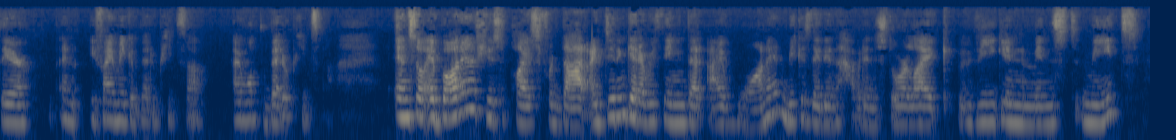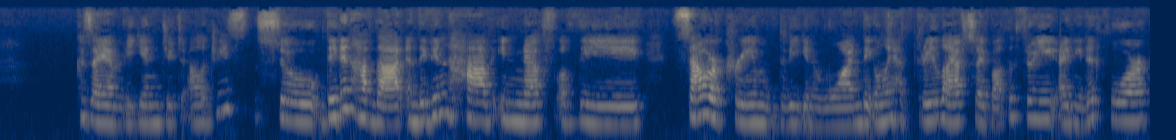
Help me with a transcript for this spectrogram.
there. And if I make a better pizza I want the better pizza and so I bought in a few supplies for that. I didn't get everything that I wanted because they didn't have it in the store, like vegan minced meat, because I am vegan due to allergies. So they didn't have that, and they didn't have enough of the sour cream, the vegan one. They only had three left, so I bought the three. I needed four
